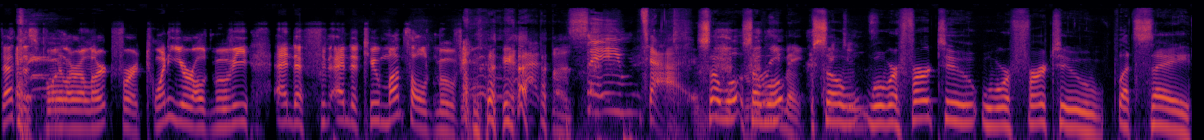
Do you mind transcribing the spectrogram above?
that's a spoiler alert for a 20-year-old movie and a f- and a two-month-old movie. At the same time. So we'll so we'll Remake, so we'll refer to we'll refer to let's say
